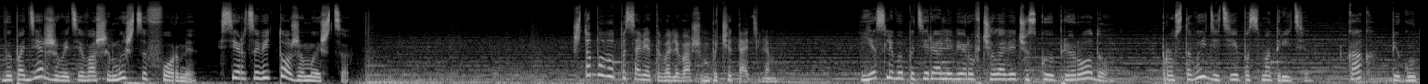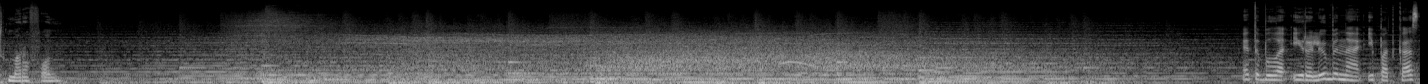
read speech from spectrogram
Вы поддерживаете ваши мышцы в форме. Сердце ведь тоже мышца. Что бы вы посоветовали вашим почитателям? Если вы потеряли веру в человеческую природу, просто выйдите и посмотрите, как бегут марафон. Это была Ира Любина и подкаст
